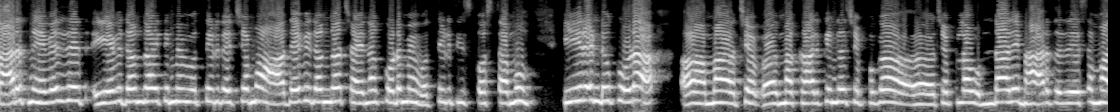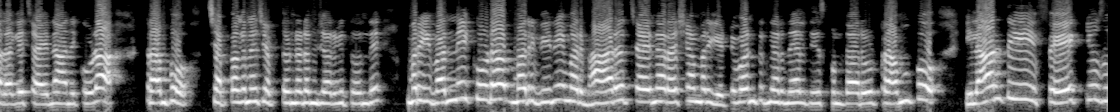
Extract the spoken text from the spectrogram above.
భారత్ ఏ విధంగా అయితే మేము ఒత్తిడి తెచ్చామో అదే విధంగా చైనాకు కూడా మేము ఒత్తిడి తీసుకొస్తాము. ఈ రెండు కూడా మా మా కాలు కింద చెప్పుగా చెప్పులా ఉండాలి భారతదేశం అలాగే చైనా అని కూడా ట్రంప్ చెప్పగానే చెప్తుండడం జరుగుతుంది. మరి ఇవన్నీ కూడా మరి విని మరి భారత్ చైనా రష్యా మరి ఎటువంటి నిర్ణయాలు తీసుకుంటారు? ట్రంప్ ఇలాంటి ఫేక్ న్యూస్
